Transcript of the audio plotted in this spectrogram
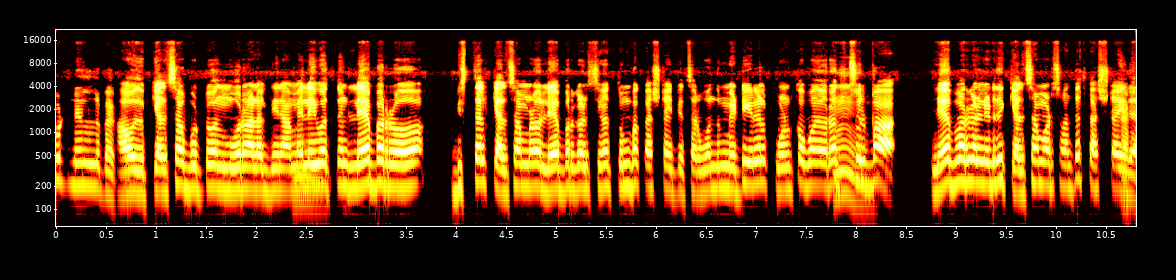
ಬಿಟ್ಟು ನಿಲ್ಬೇಕು. ಹೌದು ಕೆಲಸ ಬಿಟ್ಟು ಒಂದ್ ಮೂರ್ ನಾಲ್ಕ್ ದಿನ ಆಮೇಲೆ. ಇವತ್ತಿನ ಲೇಬರ್ ಬಿಸ್ತಲ್ ಕೆಲಸ ಮಾಡೋ ಲೇಬರ್ಗಳು ಸಿಗೋದು ತುಂಬಾ ಕಷ್ಟ ಐತಿ ಸರ್ ಒಂದು ಮೆಟೀರಿಯಲ್ ಕೊಂಡ್ಕೊ ಸ್ವಲ್ಪ. ಸುಲಭ ಲೇಬರ್ ಗಳನ್ನ ಹಿಡಿದು ಕೆಲಸ ಮಾಡಿಸುವಂತದ್ ಕಷ್ಟ ಇದೆ.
